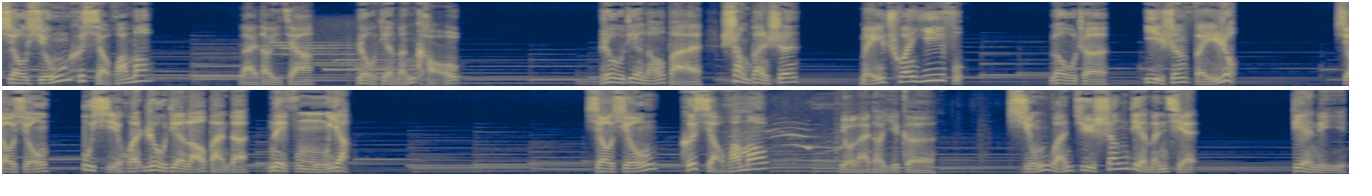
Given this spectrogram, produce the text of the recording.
小熊和小花猫来到一家肉店门口。肉店老板上半身没穿衣服，露着一身肥肉。小熊不喜欢肉店老板的那副模样。小熊和小花猫又来到一个熊玩具商店门前，店里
